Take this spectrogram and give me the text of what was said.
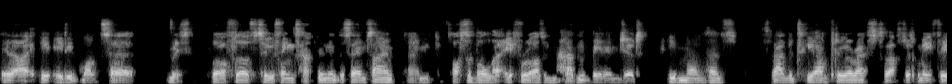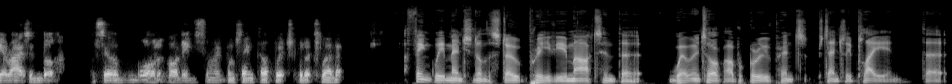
you know, he, he didn't want to risk both those two things happening at the same time. Um, possible that if Rodon hadn't been injured, he might have decided to go on to arrest. So that's just me theorising, but still one, one insight I can think of which would explain it. I think we mentioned on the Stoke preview, Martin, that when we talk about Gruev potentially playing, that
